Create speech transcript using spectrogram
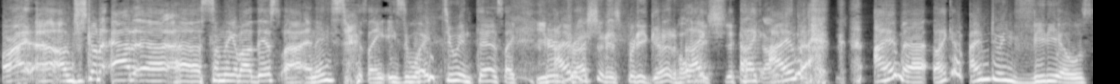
"All right, uh, I'm just gonna add uh, uh, something about this," uh, and then he starts like he's way too intense. Like Your I'm- impression is pretty good. Holy like, shit! like I'm. I'm, uh, like I'm, I'm doing videos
